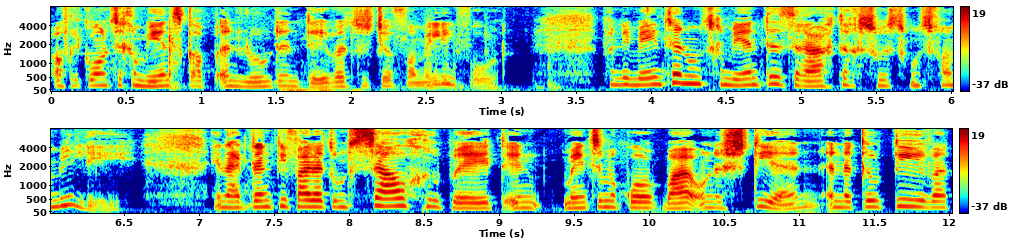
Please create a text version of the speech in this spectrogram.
Afrikaanse gemeenskap in Londen te hê wat soos jou familie voel. Van die mense in ons gemeente is regtig soos ons familie. En ek dink die feit dat ons selgroepe het en mense mekaar baie ondersteun in 'n kultuur wat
